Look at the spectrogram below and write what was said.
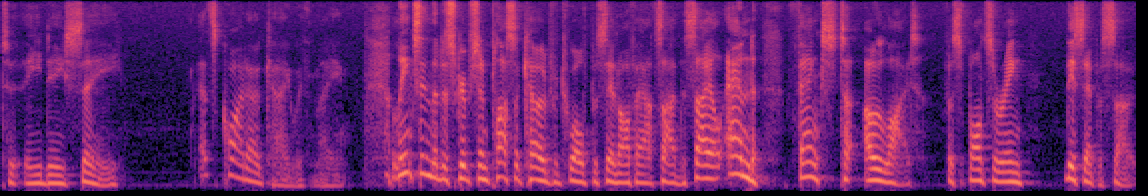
to EDC, that's quite okay with me. Links in the description, plus a code for 12% off outside the sale. And thanks to Olight for sponsoring this episode.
